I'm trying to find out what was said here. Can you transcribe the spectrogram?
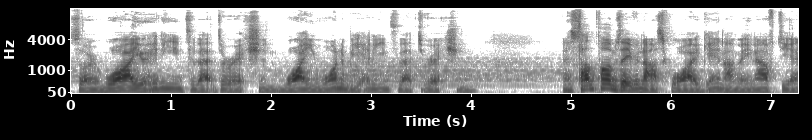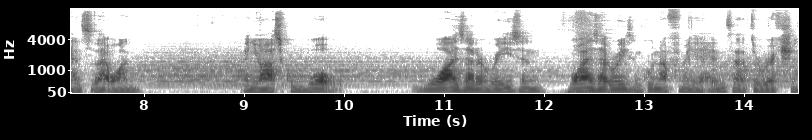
So, why you're heading into that direction, why you want to be heading into that direction. And sometimes even ask why again. I mean, after you answer that one and you ask, whoa, why is that a reason? Why is that reason good enough for me to head into that direction?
